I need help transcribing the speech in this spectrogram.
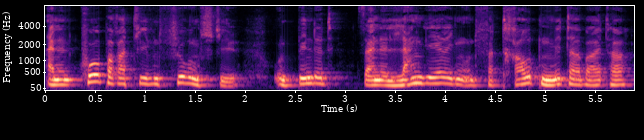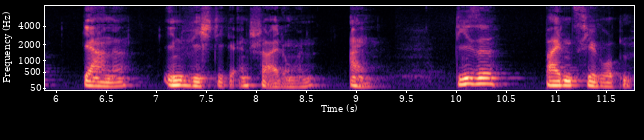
einen kooperativen Führungsstil und bindet seine langjährigen und vertrauten Mitarbeiter gerne in wichtige Entscheidungen ein. Diese beiden Zielgruppen,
